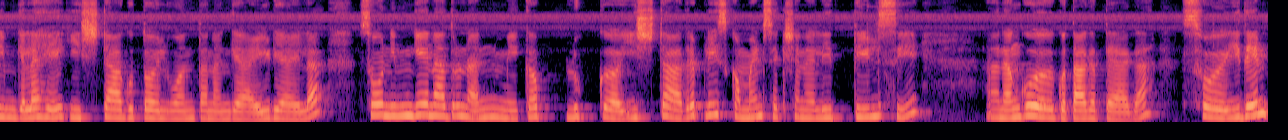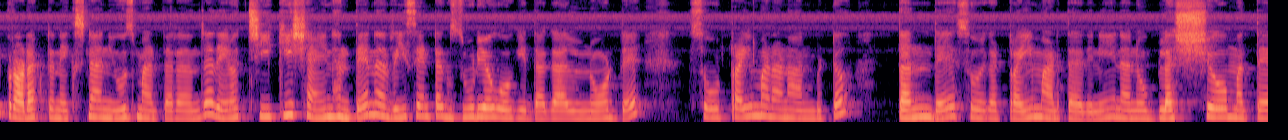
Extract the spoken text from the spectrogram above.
ನಿಮಗೆಲ್ಲ ಹೇಗೆ ಇಷ್ಟ ಆಗುತ್ತೋ ಇಲ್ವೋ ಅಂತ ನನಗೆ ಐಡಿಯಾ ಇಲ್ಲ. ಸೊ ನಿಮಗೇನಾದರೂ ನನ್ನ ಮೇಕಪ್ ಲುಕ್ ಇಷ್ಟ ಆದರೆ ಪ್ಲೀಸ್ ಕಮೆಂಟ್ ಸೆಕ್ಷನಲ್ಲಿ ತಿಳಿಸಿ. ನನಗೂ ಗೊತ್ತಾಗುತ್ತೆ ಆಗ. ಸೊ ಇದೇನು ಪ್ರಾಡಕ್ಟ್ ನೆಕ್ಸ್ಟ್ ನಾನು ಯೂಸ್ ಮಾಡ್ತಾರೆ ಅಂದರೆ ಅದೇನೋ ಚೀಕಿ ಶೈನ್ ಅಂತೆ. ನಾನು ರೀಸೆಂಟಾಗಿ ಝೂಡಿಯೋಗೆ ಹೋಗಿದ್ದಾಗ ಅಲ್ಲಿ ನೋಡಿದೆ. ಸೊ ಟ್ರೈ ಮಾಡೋಣ ಅಂದ್ಬಿಟ್ಟು ತಂದೆ. ಸೊ ಈಗ ಟ್ರೈ ಮಾಡ್ತಾ ಇದ್ದೀನಿ. ನಾನು ಬ್ಲಷ್ಷು ಮತ್ತು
